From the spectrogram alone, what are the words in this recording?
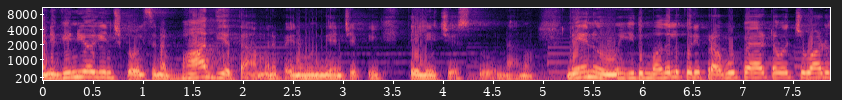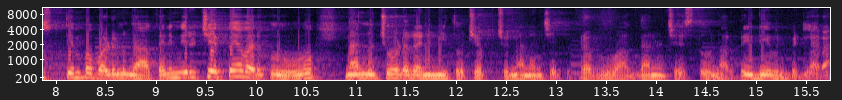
దాన్ని వినియోగించుకోవాల్సిన బాధ్యత మన పైన ఉంది అని చెప్పి తెలియచేస్తూ ఉన్నాను. నేను ఇది మొదలుకొని ప్రభు పేరట వచ్చి వాడు స్థింపబడును కానీ మీరు చెప్పే వరకు నన్ను చూడరని మీతో చెప్పుచున్నానని చెప్పి ప్రభు వాగ్దానం చేస్తూ ఉన్నారు. ప్రియ దేవుని బిడ్డలారా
